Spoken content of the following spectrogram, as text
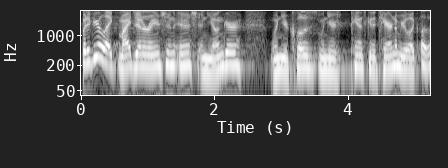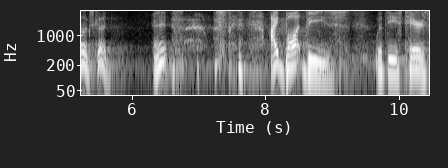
but if you're like my generation ish and younger, when your clothes, when your pants get a tear in them, you're like, oh, that looks good. Eh? I bought these with these tears,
